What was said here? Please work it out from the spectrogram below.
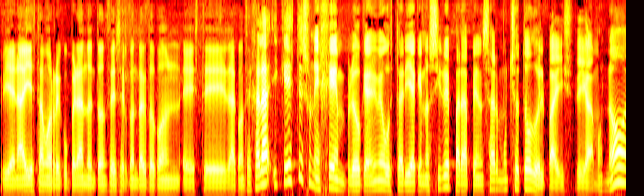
Bien, ahí estamos recuperando entonces el contacto con este, la concejala y que este es un ejemplo que a mí me gustaría que nos sirve para pensar mucho todo el país, digamos, ¿no?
